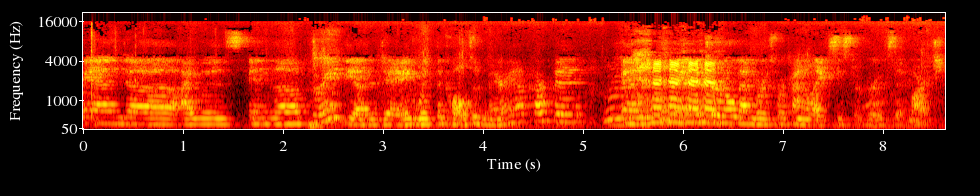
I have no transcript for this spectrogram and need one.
And uh, I was in the parade the other day with the Cult of Marriott Carpet. And, and Eternal members were kind of like sister groups that marched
